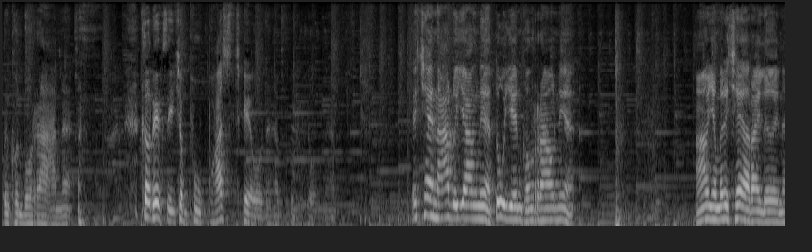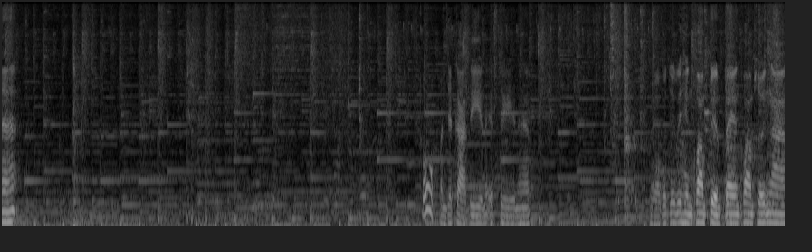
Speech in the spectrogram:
เป็นคนโบราณนะเขาเรียกสีชมพูพาสเทลนะครับคุณผู้ชมนะครับเอ๊ะแช่น้ำหรือยังเนี่ยตู้เย็นของเราเนี่ยอ้าวยังไม่ได้แช่อะไรเลยนะฮะโอ้บรรยากาศดีนะเอฟซีนะครับ เราก็จะได้เห็นความเปลี่ยนแปลงความสวยงาม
